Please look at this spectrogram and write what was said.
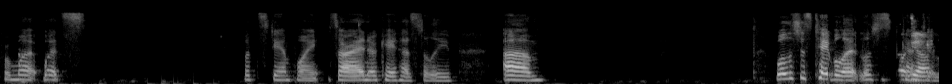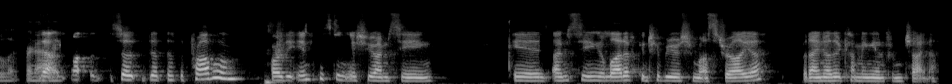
from what what's what standpoint? Sorry, I know Kate has to leave. Um, well, let's just table it. Let's just Oh, kind yeah. of table it for now. Yeah, uh, so the, the, the problem or the interesting issue I'm seeing is I'm seeing a lot of contributors from Australia, but I know they're coming in from China.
